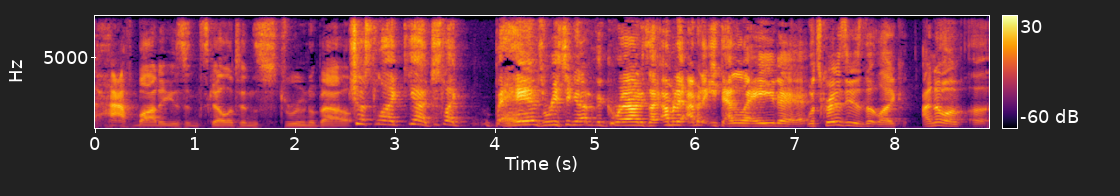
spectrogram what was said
half bodies and skeletons strewn about. Just like yeah, just like hands reaching out of the ground. He's like, I'm gonna, I'm gonna eat that lady. What's crazy is that like I know uh,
